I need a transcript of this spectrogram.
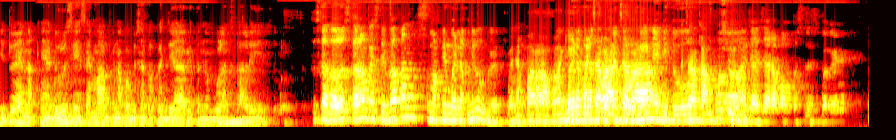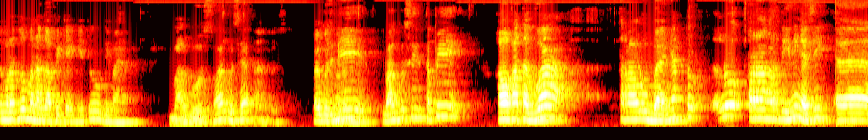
Itu enaknya dulu sih SMA kenapa bisa kekejar itu enam bulan sekali. Terus kata lu sekarang festival kan semakin banyak juga. Banyak parah apalagi banyak banyak acara-acara gitu. acara kampus juga. Acara-acara kampus dan sebagainya. Itu menurut lu menanggapi kayak gitu gimana? Bagus. Bagus ya. Bagus. Bagus jadi bagus sih tapi kalau kata gua terlalu banyak tuh lu pernah ngerti ini gak sih? Eh,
